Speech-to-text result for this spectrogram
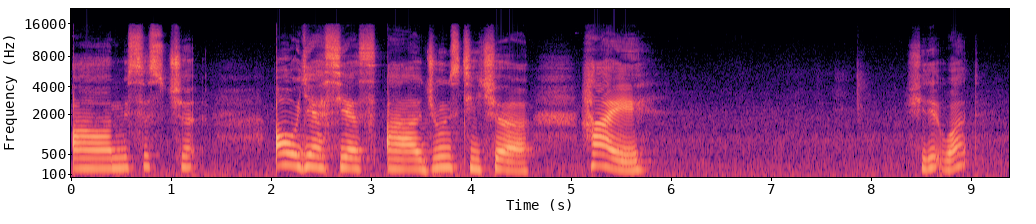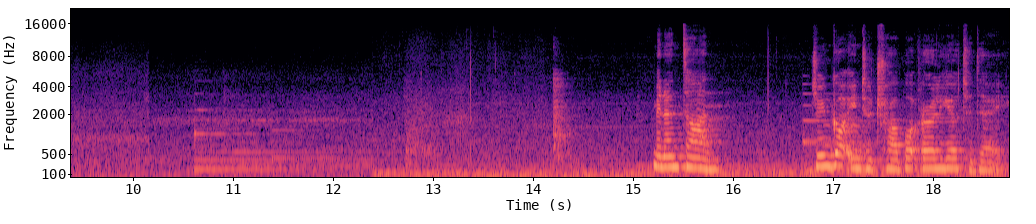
Uh, Mrs. Ch. Oh, yes, yes. Uh, June's teacher. Hi. She did what? Minantan, June got into trouble earlier today.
